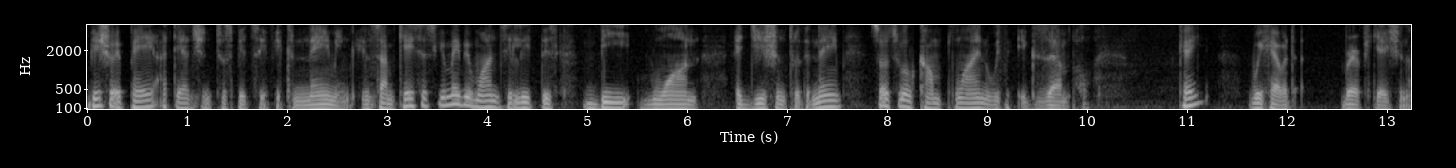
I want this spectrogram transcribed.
be sure you pay attention to specific naming in some cases you maybe want to delete this v1 addition to the name so it will comply with example okay we have it verification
